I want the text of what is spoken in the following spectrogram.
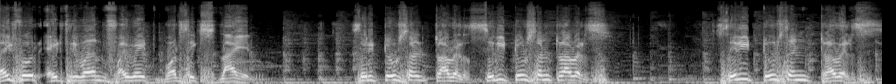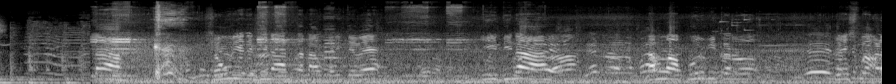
nine four eight three one five eight one six nine Siri tours and travels, Siri tours and travels, Siri tours and travels. ಶೌರ್ಯದ ದಿನ ಅಂತ ನಾವು ಕರಿತೇವೆ. ಈ ದಿನ ನಮ್ಮ ಪೂರ್ವಿಕರು ರೇಷ್ಮೆಗಳ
